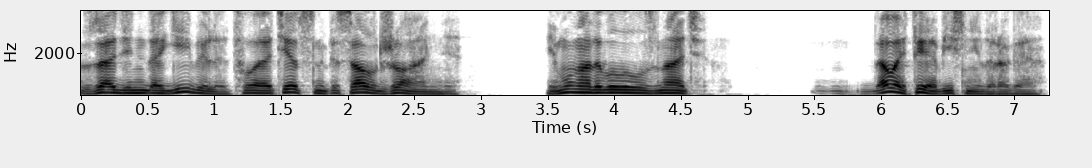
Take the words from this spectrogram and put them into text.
За день до гибели твой отец написал Джоанне. Ему надо было узнать... Давай ты объясни, дорогая».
